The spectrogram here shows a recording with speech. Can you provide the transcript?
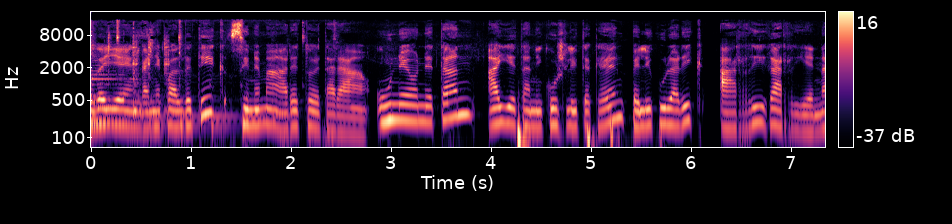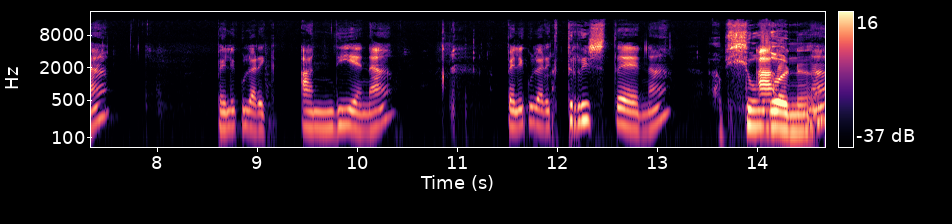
Odeien gaineko aldetik, zinema aretoetara. Une honetan, haietan ikus litekeen pelikularik harrigarriena, pelikularik handiena, pelikularik tristeena, Absurdona. ana,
